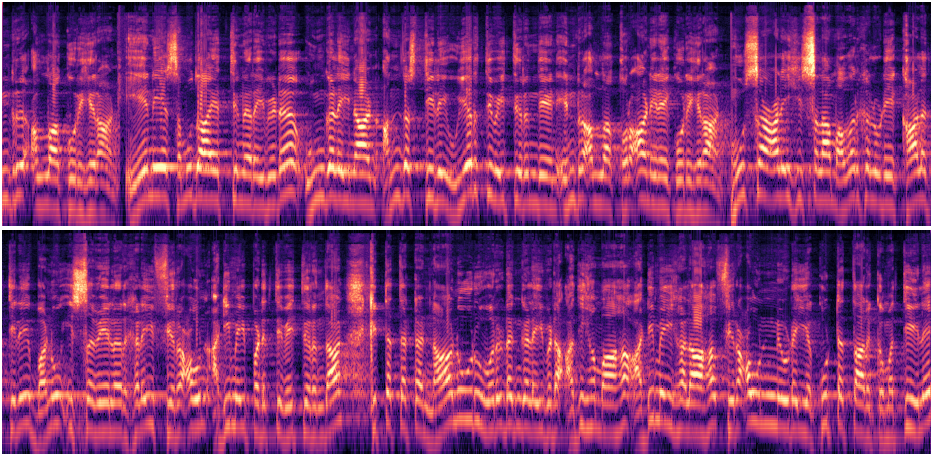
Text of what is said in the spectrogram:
என்று அல்லாஹ் கூறுகிறான். ஏனைய சமுதாயத்தின் சமூகத்தினரை விட உங்களை நான் அந்தஸ்திலே உயர்த்தி வைத்திருந்தேன் என்று அல்லாஹ் குரானிலே கூறுகிறான். மூசா அலைஹிஸ்ஸலாம் அவர்களுடைய காலத்திலே பனு இஸ்ரவேலர்களை ஃபிரவுன் அடிமைப்படுத்தி வைத்திருந்தான். கிட்டத்தட்ட நானூறு வருடங்களை விட அதிகமாக அடிமைகளாக ஃபிரவுனுடைய கூட்டத்தாருக்கு மத்தியிலே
